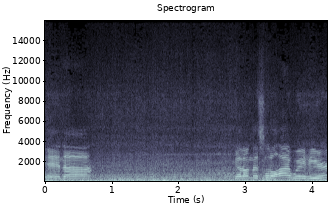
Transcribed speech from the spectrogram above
And uh, got on this little highway here,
